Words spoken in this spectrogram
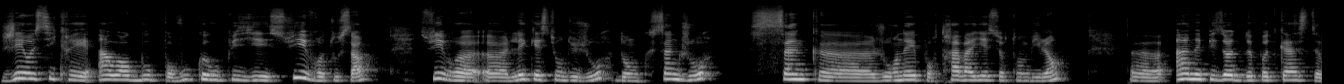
J'ai aussi créé un workbook pour vous que vous puissiez suivre tout ça, suivre euh, les questions du jour, donc cinq jours, cinq euh, journées pour travailler sur ton bilan euh, un épisode de podcast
